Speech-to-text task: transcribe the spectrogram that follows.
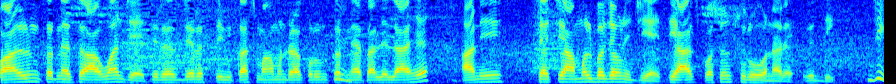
पालन करण्याचं आव्हान जे आहे ते राज्य जे रस्ते विकास महामंडळाकडून करण्यात आलेलं आहे आणि त्याची अंमलबजावणी जी आहे ती आजपासून सुरू होणार आहे. रिद्धी. जी.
